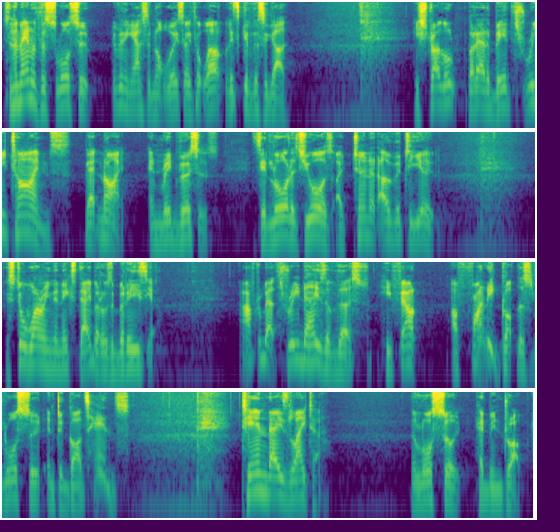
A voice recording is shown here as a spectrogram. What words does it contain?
So the man with this lawsuit, everything else had not worked, so he thought, well, let's give this a go. He struggled, got out of bed three times that night, and read verses said, Lord, it's yours. I turn it over to you. He's still worrying the next day, but it was a bit easier. After about three days of this, he felt, I finally got this lawsuit into God's hands. Ten days later, the lawsuit had been dropped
